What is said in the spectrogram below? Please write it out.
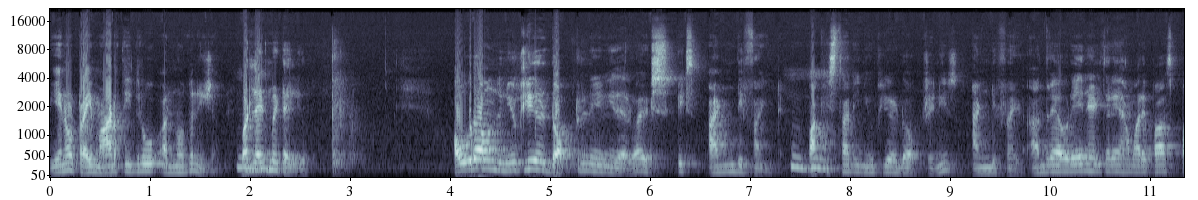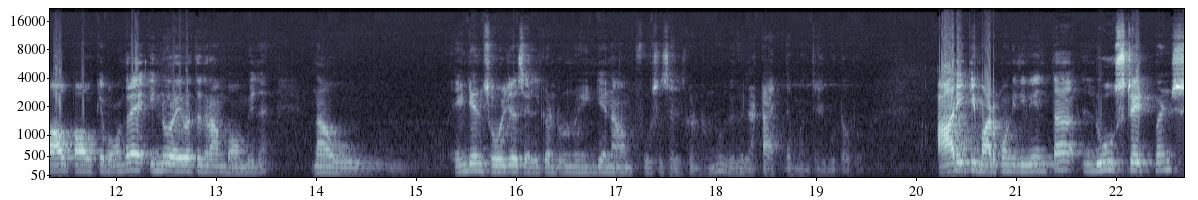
ಏನೋ ಟ್ರೈ ಮಾಡ್ತಿದ್ರು ಅನ್ನೋದು ನಿಜ. But let me tell you ಅವರ ಒಂದು ನ್ಯೂಕ್ಲಿಯರ್ ಡಾಕ್ಟ್ರಿನ್ ಏನಿದೆ ಅಲ್ವಾ? It's it's undefined Pakistani nuclear doctrine is undefined ಅಂದರೆ ಅವ್ರು ಏನು ಹೇಳ್ತಾರೆ? ಹಮಾರೆ ಪಾಸ್ ಪಾವ್ ಪಾವಕ್ಕೆ ಬಾಂಬ್ ಅಂದರೆ ಇನ್ನೂರೈವತ್ತು ಗ್ರಾಮ್ ಬಾಂಬ್ ಇದೆ. ನಾವು ಇಂಡಿಯನ್ ಸೋಲ್ಜರ್ಸ್ ಎಲ್ಲಿ ಕಂಡ್ರು ಇಂಡಿಯನ್ ಆರ್ಮ್ ಫೋರ್ಸಸ್ ಎಲ್ಲಿ ಕಂಡ್ರು ವಿ ವಿಲ್ ಅಟ್ಯಾಕ್ ದಮ್ ಅಂತ ಹೇಳ್ಬಿಟ್ಟು ಅವರು. ಆ ರೀತಿ ಮಾಡ್ಕೊಂಡಿದ್ದೀವಿ ಅಂತ ಲೂ ಸ್ಟೇಟ್ಮೆಂಟ್ಸ್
